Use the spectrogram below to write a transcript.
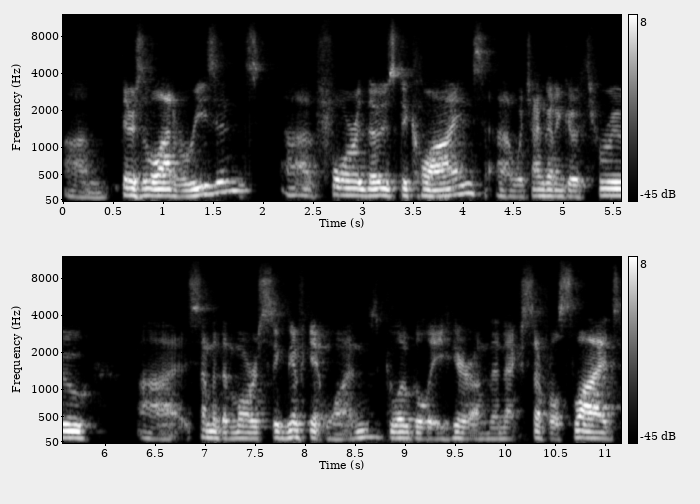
Um, there's a lot of reasons uh, for those declines, uh, which I'm going to go through uh, some of the more significant ones globally here on the next several slides.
